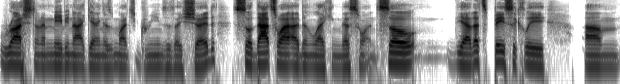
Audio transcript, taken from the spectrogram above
rushed and I'm maybe not getting as much greens as I should. So that's why I've been liking this one. So yeah, that's basically um,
